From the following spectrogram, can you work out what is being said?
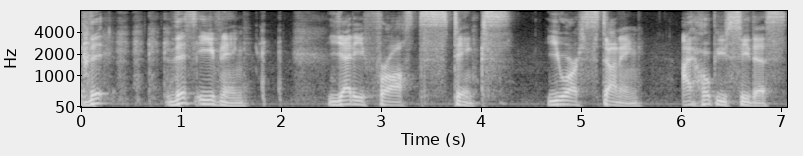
Thi- this evening, Yeti Frost stinks. You are stunning. I hope you see this.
